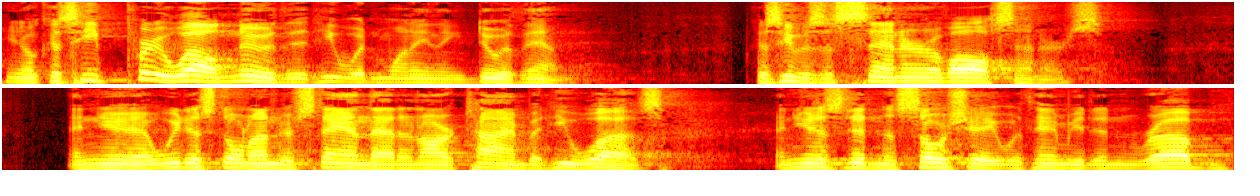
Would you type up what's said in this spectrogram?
You know, because he pretty well knew that he wouldn't want anything to do with him. Because he was a sinner of all sinners. And you know, we just don't understand that in our time, but he was. And you just didn't associate with him. You didn't rub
